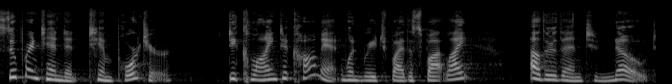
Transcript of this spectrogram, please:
Superintendent Tim Porter declined to comment when reached by the spotlight, other than to note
